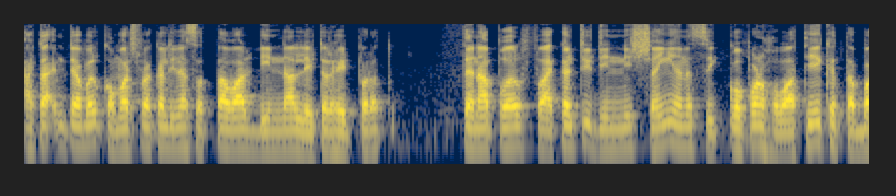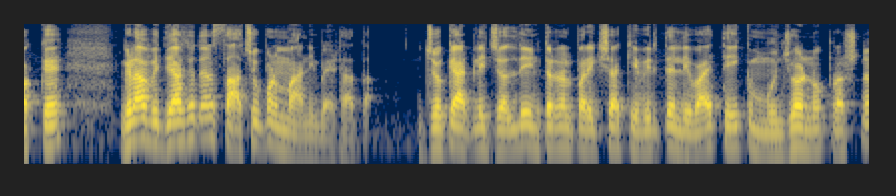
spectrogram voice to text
આ ટાઈમ ટેબલ કોમર્સ ફેકલ્ટીના સત્તાવાર ડીનના લેટર હેડ પર હતું. તેના પર ફેકલ્ટી ડીનની સહી અને સિક્કો પણ હોવાથી એક તબક્કે ઘણા વિદ્યાર્થીઓ તેને સાચું પણ માની બેઠા હતા. જો કે આટલી જલ્દી ઇન્ટરનલ પરીક્ષા કેવી રીતે લેવાય તે એક મૂંઝવણનો પ્રશ્ન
